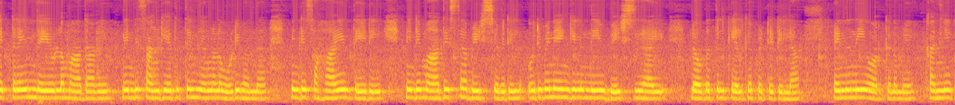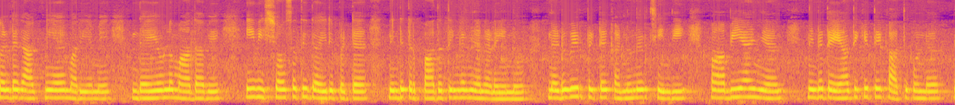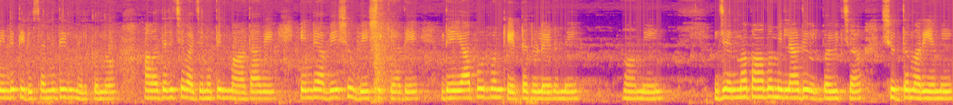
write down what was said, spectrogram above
എത്രയും ദയുള്ള മാതാവേ, നിന്റെ സങ്കേതത്തിൽ ഞങ്ങൾ ഓടിവന്ന് നിന്റെ സഹായം തേടി. നിന്റെ മാധ്യസ്ഥ അപേക്ഷിച്ചവരിൽ ഒരുവനെയെങ്കിലും നീ ഉപേക്ഷിച്ചതായി ലോകത്തിൽ കേൾക്കപ്പെട്ടിട്ടില്ല എന്ന് നീ ഓർക്കണമേ. കന്യകളുടെ രാജ്ഞിയായ മറിയമേ, ദയുള്ള മാതാവേ, ഈ വിശ്വാസത്തിൽ ധൈര്യപ്പെട്ട് നിന്റെ തൃപ്പാദത്തിങ്കൽ ഞാൻ അണയുന്നു. നെടുവീർപ്പിട്ട് കണ്ണുനീർ ചിന്തി പാപിയായ ഞാൻ നിന്റെ ദയാധിക്യത്തെ കാത്തുകൊണ്ട് നിന്റെ തിരുസന്നിധിയിൽ നിൽക്കുന്നു. അവതരിച്ച വചനത്തിൽ മാതാവേ, എന്റെ അപേക്ഷ ഉപേക്ഷിക്കാതെ ദയാപൂർവം കേട്ടരുളണമേ. ആമേൻ. ജന്മപാപമില്ലാതെ ഉത്ഭവിച്ച ശുദ്ധമറിയമേ,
